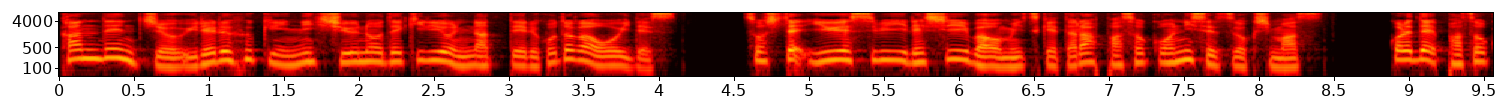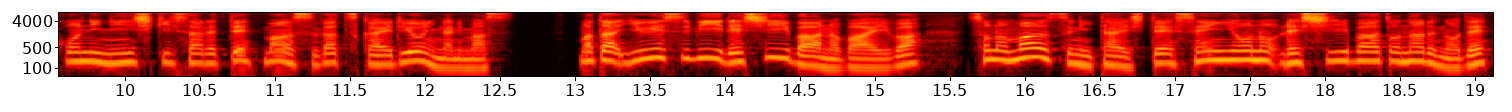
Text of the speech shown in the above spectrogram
乾電池を入れる付近に収納できるようになっていることが多いです。そして USB レシーバーを見つけたらパソコンに接続します。これでパソコンに認識されてマウスが使えるようになります。また USB レシーバーの場合はそのマウスに対して専用のレシーバーとなるので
